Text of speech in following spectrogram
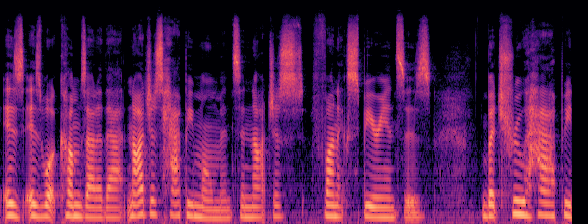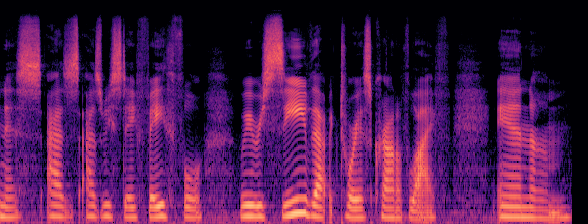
is is what comes out of that. Not just happy moments and not just fun experiences, but true happiness as as we stay faithful. We receive that victorious crown of life. And um,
